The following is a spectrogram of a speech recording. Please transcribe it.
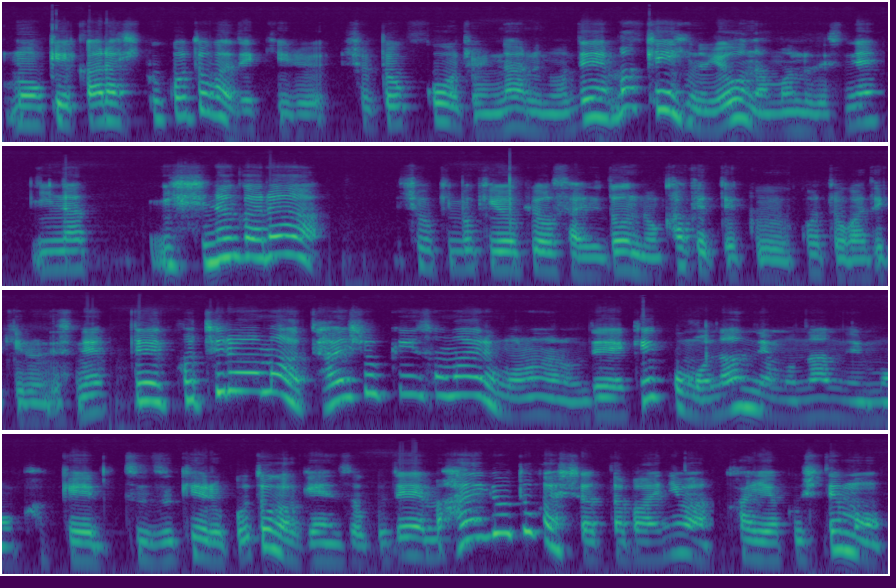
儲けから引くことができる所得控除になるので、まあ、経費のようなものですね。になにしながら小規模企業共済でどんどんかけていくことができるんですね。で、こちらはまあ退職金備えるものなので、結構もう何年も何年もかけ続けることが原則で、まあ、廃業とかしちゃった場合には解約しても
